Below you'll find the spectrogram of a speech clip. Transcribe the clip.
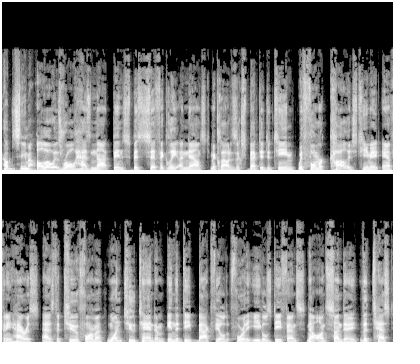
help the team out. Although his role has not been specifically announced, McLeod is expected to team with former college teammate Anthony Harris as the two form a 1 2 tandem in the deep backfield for the Eagles defense. Now, on Sunday, the test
